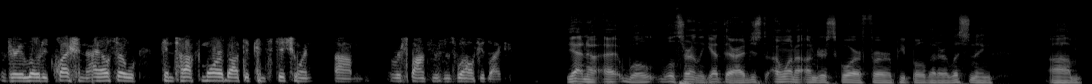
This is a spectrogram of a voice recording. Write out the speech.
very loaded question. I also can talk more about the constituent um, responses as well if you'd like. Yeah, no, uh, we'll we'll certainly get there. I just I want to underscore for people that are listening. Um,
